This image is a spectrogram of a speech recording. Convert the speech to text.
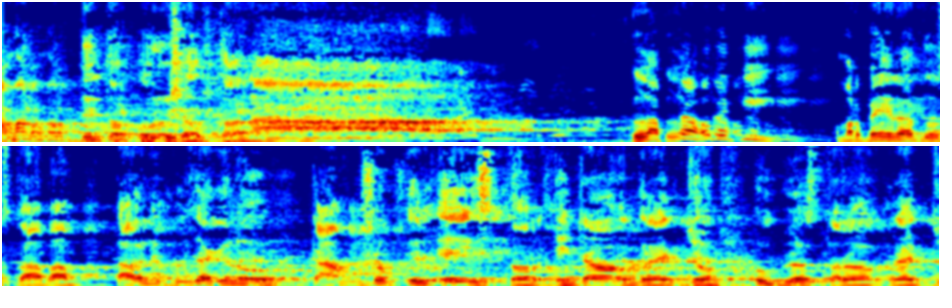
আমার মধ্যে তো পুরুষত্ব না লাভটা হবে কি? আমার বেহরা দোস্ত আবাব, তাহলে বোঝা গেল কাম শক্তির এই স্তর এটা অগ্রাহ্য, উগ্র স্তর অগ্রাহ্য,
